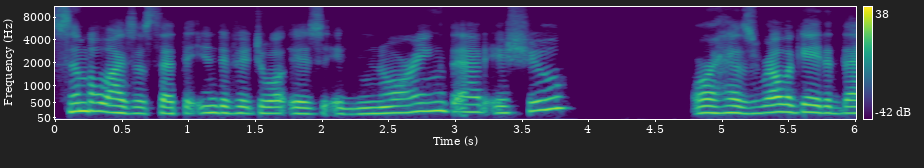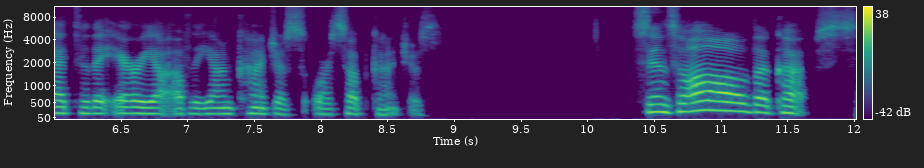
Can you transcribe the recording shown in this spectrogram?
symbolizes that the individual is ignoring that issue or has relegated that to the area of the unconscious or subconscious. Since all the cups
